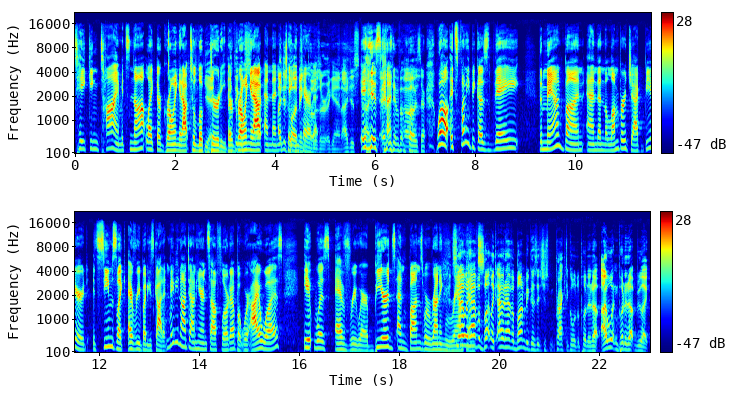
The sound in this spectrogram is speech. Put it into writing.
taking time. It's not like they're growing it out to look Yeah, dirty. They're growing it out and then I just call it taking being care a of it. poser again. I just It I- is I- kind of a uh, poser. Well, it's funny because they, the man bun and then the lumberjack beard, it seems like everybody's got it. Maybe not down here in South Florida, but where I was, it was everywhere. Beards and buns were running rampant. See, I would have a bun. Like I would have a bun because it's just practical to put it up. I wouldn't put it up and be like,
